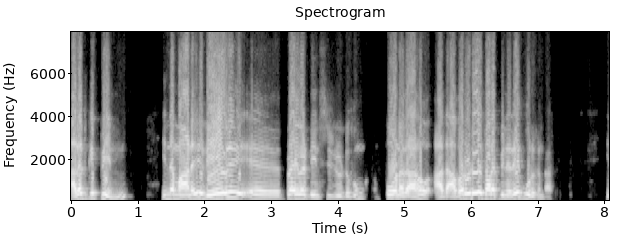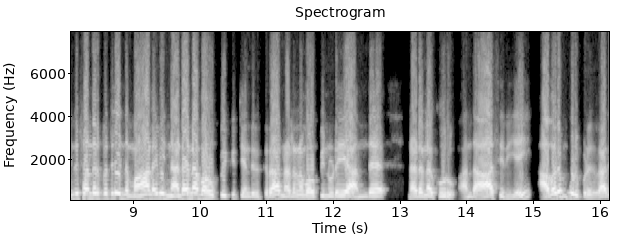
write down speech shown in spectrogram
அதற்கு பின் இந்த மாணவி வேறு பிரைவேட் இன்ஸ்டிடியூட்டுக்கும் போனதாக அது அவருடைய தரப்பினரே கூறுகின்றார். இந்த சந்தர்ப்பத்தில் இந்த மாணவி நடன வகுப்புக்கு சென்றிருக்கிறார். நடன வகுப்பினுடைய அந்த நடன குரு அந்த ஆசிரியை அவரும் குறிப்பிடுகிறார்.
